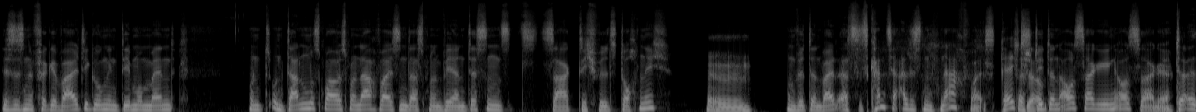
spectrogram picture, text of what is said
Ist es eine Vergewaltigung in dem Moment? Und, und dann muss man erstmal nachweisen, dass man währenddessen sagt, ich will es doch nicht Mhm. Und wird dann weiter. Also das kannst ja alles nicht nachweisen. Ja, da steht dann Aussage gegen Aussage. Da,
